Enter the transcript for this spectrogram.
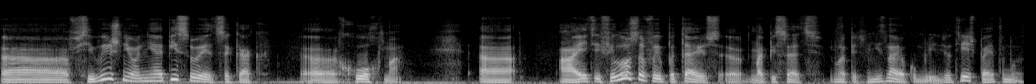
э, Всевышний, он не описывается как э, хохма, э, а эти философы пытаюсь описать, ну, опять же, не знаю, о ком идет речь, поэтому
